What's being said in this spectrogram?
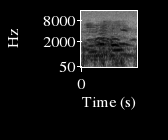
Yeah.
